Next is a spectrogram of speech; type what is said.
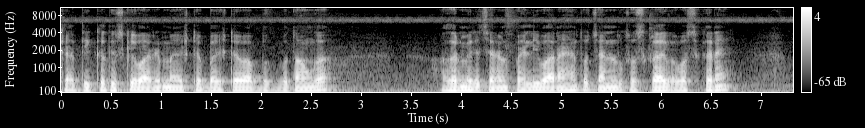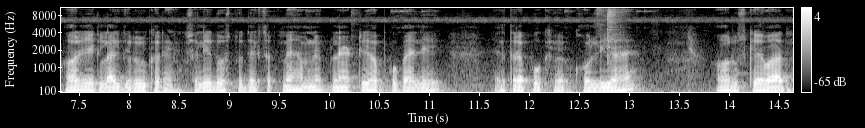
क्या दिक्कत उसके बारे में स्टेप बाय स्टेप आप बताऊँगा। अगर मेरे चैनल पहली बार आए हैं तो चैनल को सब्सक्राइब अवश्य करें और एक लाइक ज़रूर करें। चलिए दोस्तों, देख सकते हैं हमने प्लेनेटरी हब को पहले ही एक तरफ़ को खोल लिया है और उसके बाद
